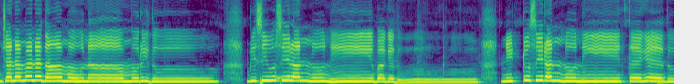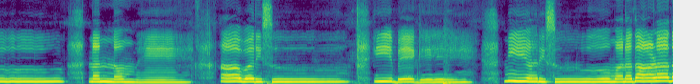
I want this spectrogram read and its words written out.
ಜನಮನದ ಮೌನ ಮುರಿದು ಬಿಸಿ ಉಸಿರನ್ನು ನೀ ಬಗೆದು ನಿಟ್ಟುಸಿರನ್ನು ನೀ ತೆಗೆದು ನನ್ನೊಮ್ಮೆ ಆವರಿಸು. ಈ ಬೇಗೆ ನೀ ಅರಿಸು ಮನದಾಳದ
